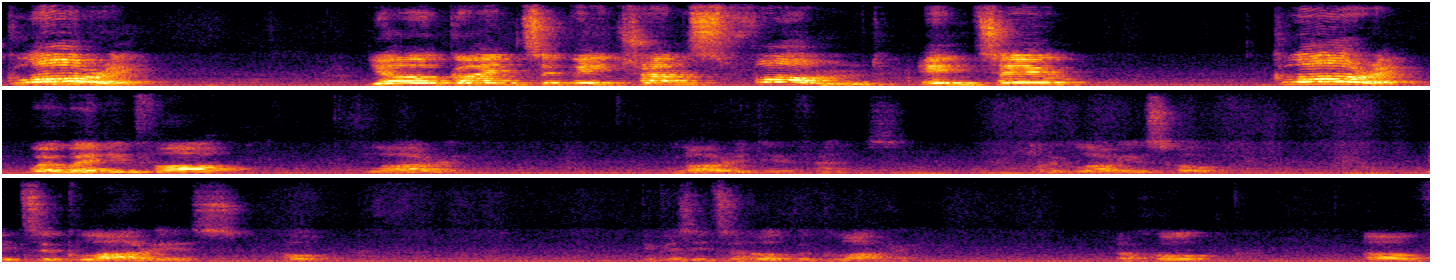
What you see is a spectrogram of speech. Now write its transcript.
glory. You're going to be transformed into glory. We're waiting for glory. Glory, dear friends. What a glorious hope. It's a glorious hope because it's a hope of glory, a hope of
